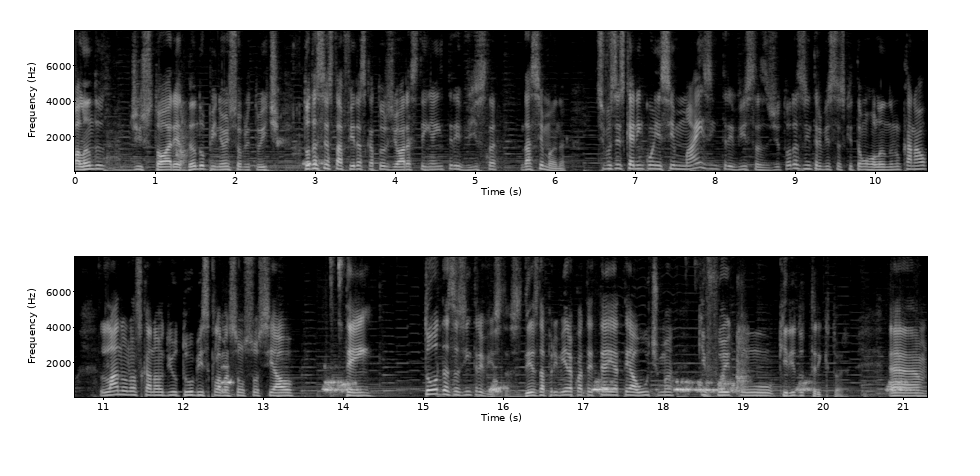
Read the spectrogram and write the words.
falando de história, dando opiniões sobre Twitch, toda sexta-feira às 14 horas tem a entrevista da semana. Se vocês querem conhecer mais entrevistas de todas as entrevistas que estão rolando no canal, lá no nosso canal do YouTube, exclamação social, tem todas as entrevistas, desde a primeira com a Teteia até a última, que foi com o querido Trictor. É,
